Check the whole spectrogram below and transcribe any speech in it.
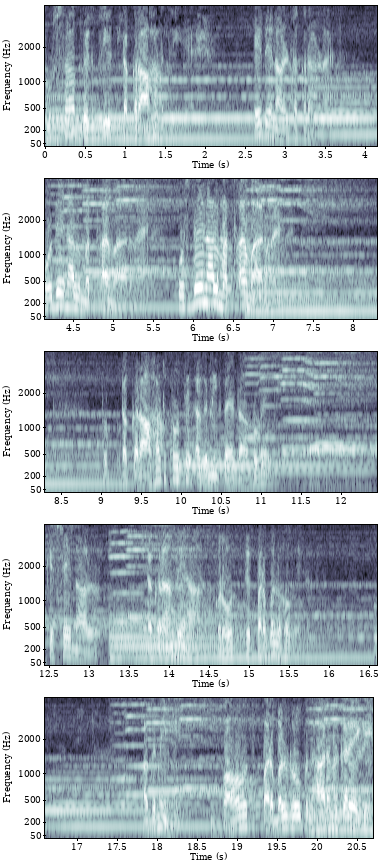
ਦੂਸਰਾ ਬਿਰਤੀ ਟਕਰਾਹਟ ਦੀ ਹੈ, ਇਹਦੇ ਨਾਲ ਟਕਰਾਣਾ ਹੈ, ਉਹਦੇ ਨਾਲ ਮੱਥਾ ਮਾਰਨਾ ਹੈ ਉਸ ਨਾਲ ਮੱਥਾ ਮਾਰਨਾ ਹੈ। ਤੋ ਟਕਰਾਹਟ ਤੋਂ ਤੇ ਅਗਨੀ ਪੈਦਾ ਹੋਵੇ, ਕਿਸੇ ਨਾਲ ਟਕਰਾਉਂਦਿਆਂ ਕ੍ਰੋਧ ਤੇ ਪ੍ਰਬਲ ਹੋਵੇਗਾ। ਅਗਨੀ ਬਹੁਤ ਪ੍ਰਬਲ ਰੂਪ ਧਾਰਨ ਕਰੇਗੀ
